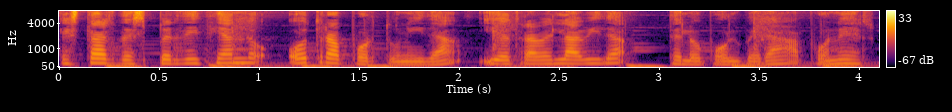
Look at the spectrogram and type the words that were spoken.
estás desperdiciando otra oportunidad y otra vez la vida te lo volverá a poner.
